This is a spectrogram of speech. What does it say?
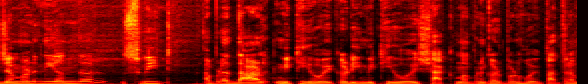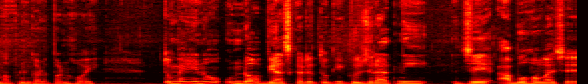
જમણની અંદર સ્વીટ આપણા દાળ મીઠી હોય, કઢી મીઠી હોય, શાકમાં પણ ગળપણ હોય, પાત્રામાં પણ ગળપણ હોય. તો મેં એનો ઊંડો અભ્યાસ કર્યો હતો કે ગુજરાતની જે આબોહવા છે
